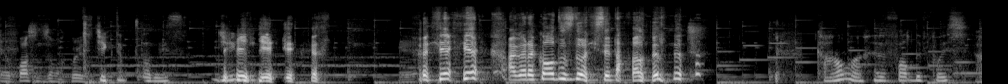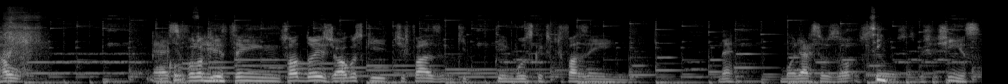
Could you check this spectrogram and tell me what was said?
eu posso dizer uma coisa? Tinha que ter postado isso. Diga. Agora qual dos dois você tá falando? Calma, eu falo depois. Raul. É, você falou que tem só dois jogos que te fazem. que tem música que te fazem. né? Molhar seus, Sim. seus, suas bochechinhas.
